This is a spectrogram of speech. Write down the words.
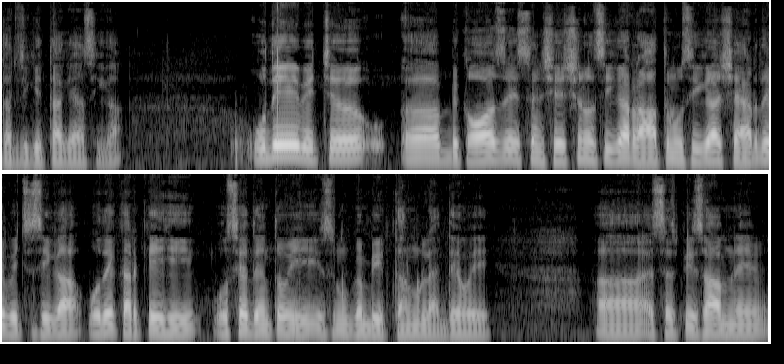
ਦਰਜ ਕੀਤਾ ਗਿਆ ਸੀਗਾ। ਉਹਦੇ ਵਿੱਚ ਬਿਕੋਜ਼ ਇਹ ਸੈਂਸੇਸ਼ਨਲ ਸੀਗਾ ਰਾਤ ਨੂੰ ਸੀਗਾ ਸ਼ਹਿਰ ਦੇ ਵਿੱਚ ਸੀਗਾ ਉਹਦੇ ਕਰਕੇ ਹੀ ਉਸੇ ਦਿਨ ਤੋਂ ਹੀ ਇਸ ਨੂੰ ਗੰਭੀਰਤਾ ਨੂੰ ਲੈਂਦੇ ਹੋਏ ਐਸਐਸਪੀ ਸਾਹਿਬ ਨੇ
